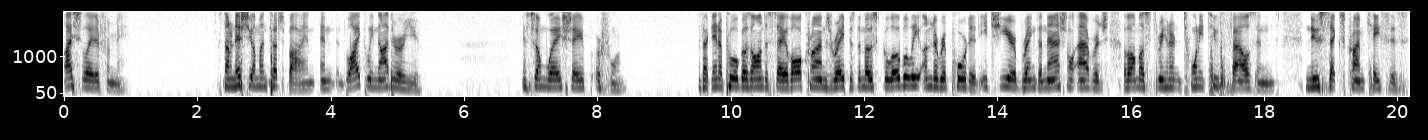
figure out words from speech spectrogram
isolated from me. It's not an issue I'm untouched by, and, and likely neither are you in some way, shape, or form. In fact, Anna Poole goes on to say of all crimes, rape is the most globally underreported. Each year brings a national average of almost 322,000 new sex crime cases.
